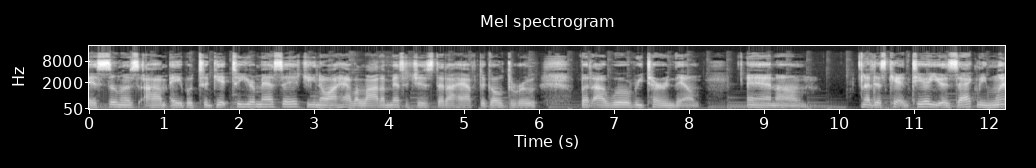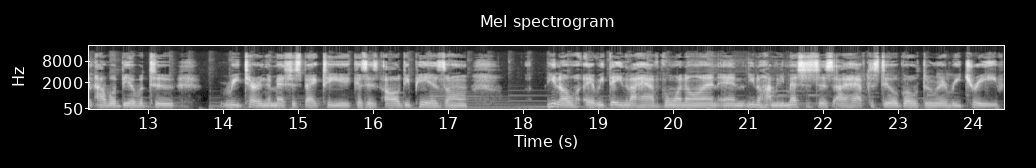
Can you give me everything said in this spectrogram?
as soon as I'm able to get to your message. You know, I have a lot of messages that I have to go through, but I will return them. And um, I just can't tell you exactly when I will be able to return the message back to you because it all depends on you know, everything that I have going on and, you know, how many messages I have to still go through and retrieve.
